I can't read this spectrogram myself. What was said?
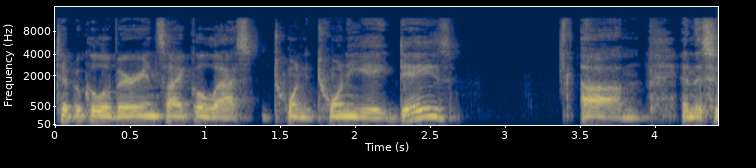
typical ovarian cycle lasts 20, 28 days. Um, and this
